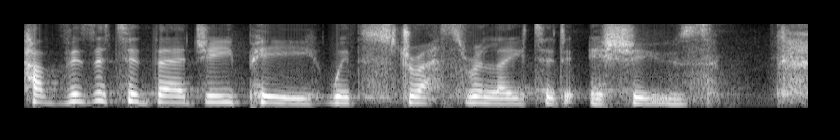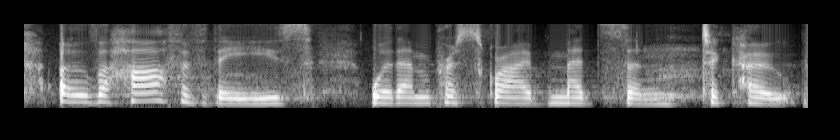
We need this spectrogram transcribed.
have visited their GP with stress related issues. Over half of these were then prescribed medicine to cope.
